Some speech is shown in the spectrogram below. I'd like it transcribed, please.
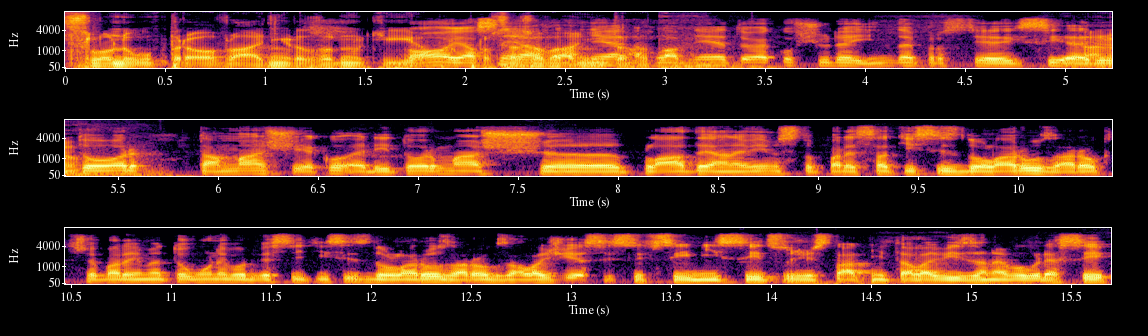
slonů pro vládní rozhodnutí no, a jasně, a hlavně, toho. hlavně je to jako všude jinde, prostě jsi editor, ano. Tam máš jako editor, máš uh, plát, já nevím, 150 tisíc dolarů za rok, třeba dejme tomu, nebo 200 tisíc dolarů za rok, záleží, jestli jsi v CBC, což je státní televize, nebo kde si,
